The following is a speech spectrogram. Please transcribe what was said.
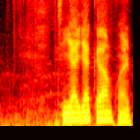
Sí, ya, ya quedamos con el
